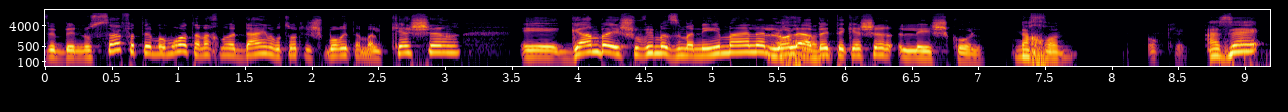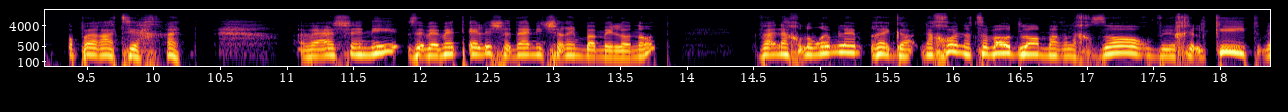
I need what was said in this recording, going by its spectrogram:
ובנוסף אתן אומרות, אנחנו עדיין רוצות לשמור איתם על קשר, אה, גם ביישובים הזמניים האלה, לא נכון. לאבד את הקשר לאשכול. נכון. אוקיי. אז זה אופרציה אחת. והשני, זה באמת אלה שעדיין נשארים במלונות, ואנחנו אומרים להם, רגע, נכון, הצבא עוד לא אמר לחזור, וחלקית, ו...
